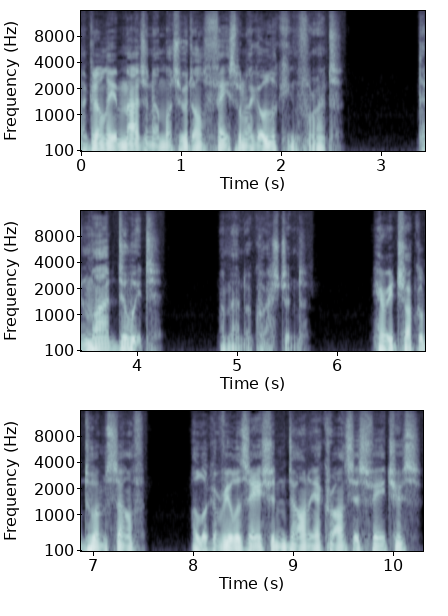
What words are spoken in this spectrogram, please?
I can only imagine how much of it I'll face when I go looking for it. Then why do it? Armando questioned. Harry chuckled to himself, a look of realization dawning across his features.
